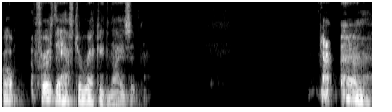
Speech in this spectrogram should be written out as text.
Well, first they have to recognize it.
